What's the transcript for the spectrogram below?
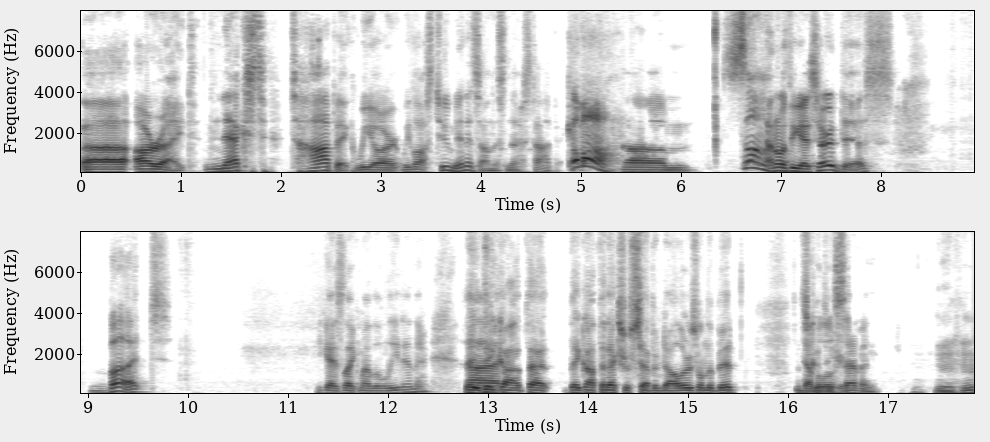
Uh, all right. Next topic. We are we lost two minutes on this next topic. Come on. Um, Son I don't know if you guys heard this, but you guys like my little lead in there. They, Uh, got that. They got that extra seven dollars on the bid. That's good to hear. 007. Mm-hmm.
